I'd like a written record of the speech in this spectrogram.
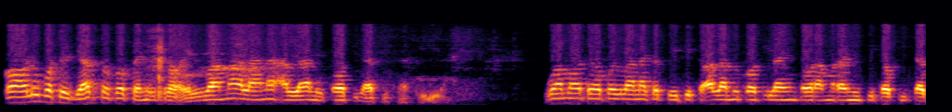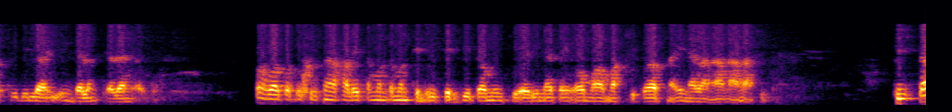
Kalu padha jawab sapa Bani Israil wa ma lana Allah nuqatila bisa Wa ma ta lana kedhe kita alam qatila yang ora merani kita bisa billah ing dalam jalan Allah. Bahwa keputusnya hal teman-teman dan usir kita minci erina sayang oma omah kita asna inalan anak-anak kita. Bisa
